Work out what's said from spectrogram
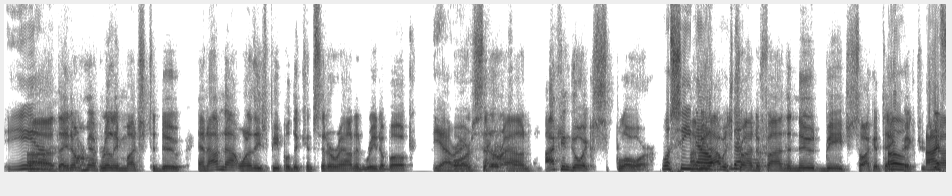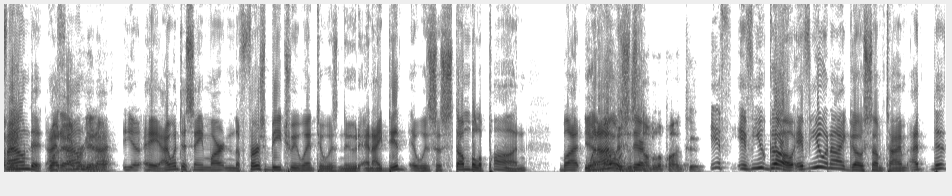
Yeah. Uh, they don't have really much to do. And I'm not one of these people that can sit around and read a book Yeah, right. or sit around. I can go explore. Well, see I now mean, I was now- trying to find the nude beach so I could take oh, pictures. I You what found it. I whatever, found you it. know. I, you know, hey, I went to St. Martin. The first beach we went to was nude, and I did. It was a stumble upon. But Yeah, when I was, a there, stumble upon too. if if you go, if you and I go sometime, I, th-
